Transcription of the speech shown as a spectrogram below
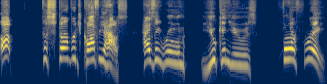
Oh, the Sturbridge Coffee House has a room you can use for free.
